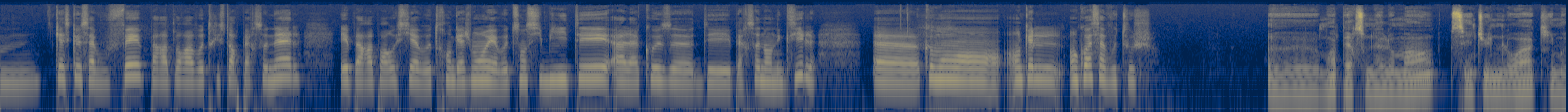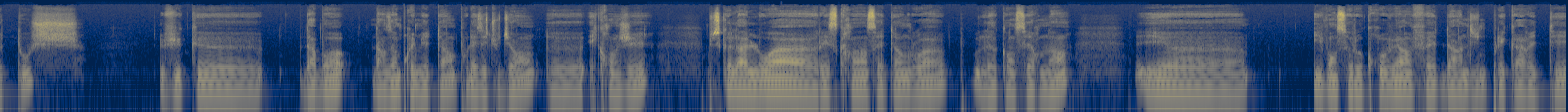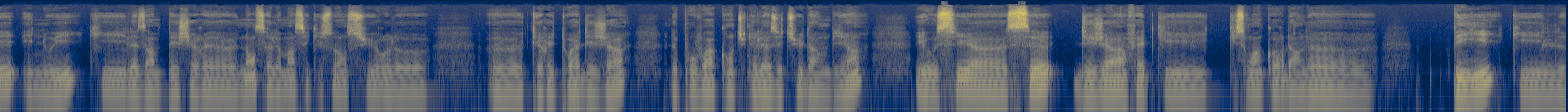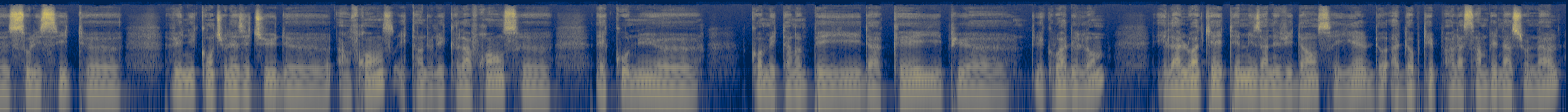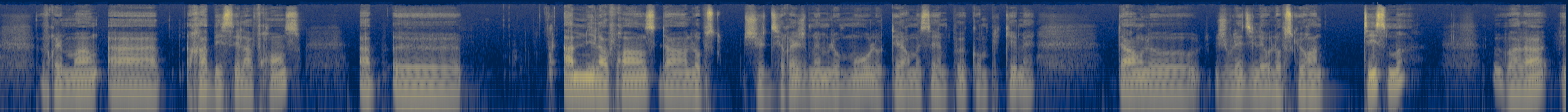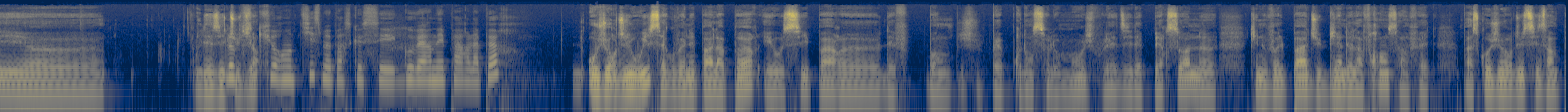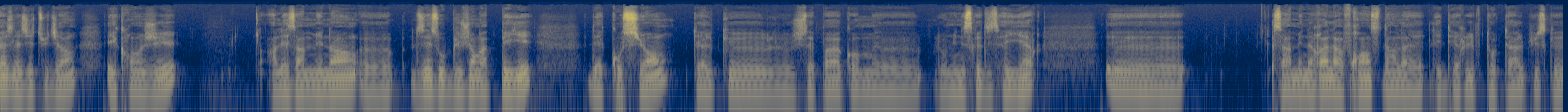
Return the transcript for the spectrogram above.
qu'est-ce que ça vous fait par rapport à votre histoire personnelle et par rapport aussi à votre engagement et à votre sensibilité à la cause des personnes en exil? Euh, Comment en quoi ça vous touche? Euh, Moi personnellement, c'est une loi qui me touche vu que d'abord dans un premier temps pour les étudiants euh, étrangers, puisque la loi restreint certains droits le concernant. Et euh, ils vont se retrouver en fait dans une précarité inouïe qui les empêcherait non seulement ceux qui sont sur le territoire déjà de pouvoir continuer leurs études en bien, et aussi ceux déjà en fait qui, qui sont encore dans leur pays qu'il sollicite euh, venir continuer les études euh, en France, étant donné que la France euh, est connue comme étant un pays d'accueil et puis des droits de l'homme. Et la loi qui a été mise en évidence hier, adoptée par l'Assemblée nationale, vraiment a rabaissé la France, a, a mis la France dans l'obscurité je dirais même le mot, le terme c'est un peu compliqué, mais dans le, je voulais dire l'obscurantisme. Voilà, et euh, les étudiants. L'obscurantisme parce que c'est gouverné par la peur? Aujourd'hui, oui, c'est gouverné par la peur et aussi par euh, des. Bon, je ne vais pas prononcer le mot, je voulais dire des personnes euh, qui ne veulent pas du bien de la France, en fait. Parce qu'aujourd'hui, s'ils empêchent les étudiants étrangers, en les amenant, les obligeant à payer des cautions tel que, je ne sais pas, comme euh, le ministre disait hier, euh, ça amènera la France dans les dérives totales, puisque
